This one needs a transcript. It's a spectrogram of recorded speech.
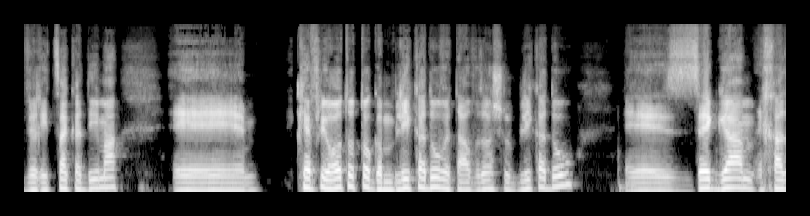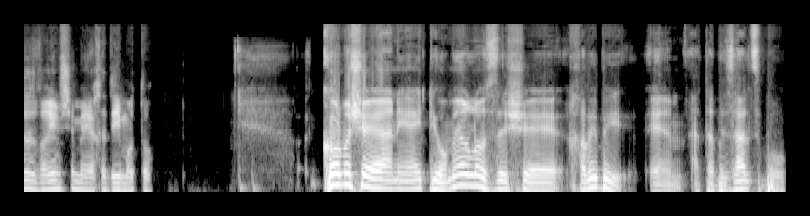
וריצה קדימה. כיף לראות אותו גם בלי כדור ואת העבודה שלו בלי כדור. אה, זה גם אחד הדברים שמייחדים אותו. כל מה שאני הייתי אומר לו זה שחביבי, אה, אתה בזלצבורג,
